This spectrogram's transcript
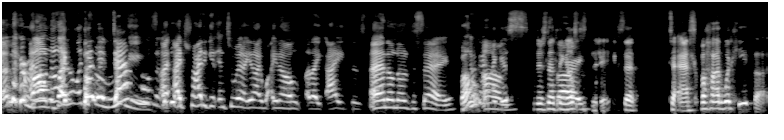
And their I mom don't was know. I like, don't like "Put these it down." movies. I, I try to get into it. You know, I you know, like I just I don't know what to say. Well, Okay. I Um, guess there's nothing else to say except to ask Fahad what he thought.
